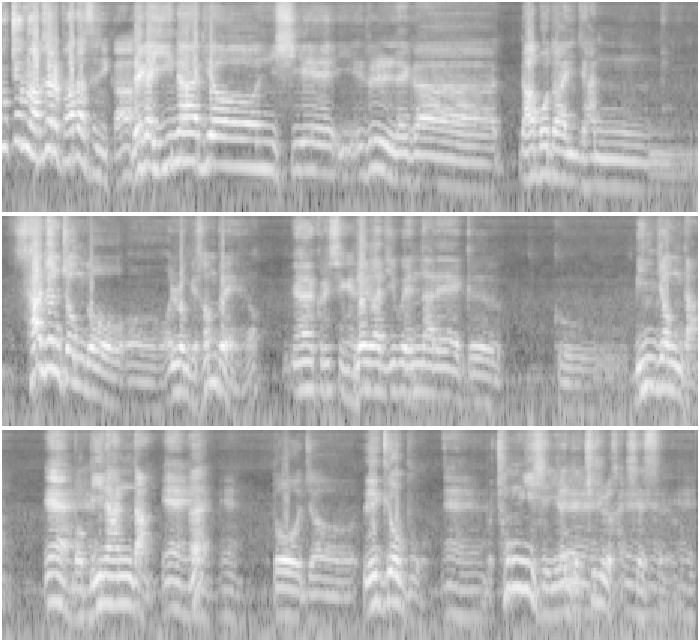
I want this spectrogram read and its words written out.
국정감사를 받았으니까 내가 이낙연 씨를 내가 나보다 이제 한 4년 정도 어, 언론계 선배예요. 예 그러시겠네. 그래가지고 옛날에 그, 그 민정당, 예. 뭐 예. 민한당, 예, 어? 예, 예. 또 저 외교부, 예. 뭐 총리실 이런 데 예, 출입을 같이 예, 했어요. 예, 예.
